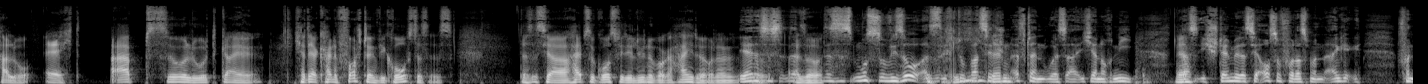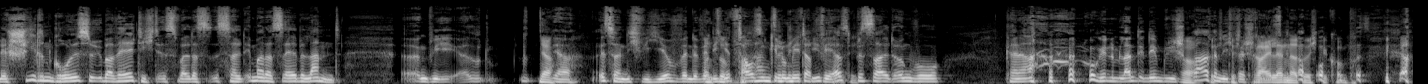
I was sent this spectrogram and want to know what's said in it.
hallo, echt absolut geil. Ich hatte ja keine Vorstellung, wie groß das ist. Das ist ja halb so groß wie die Lüneburger Heide, oder? Ja, das ist, also, das ist, muss sowieso, also du warst ja schon öfter in den USA, ich ja noch nie. Das, ja. Ich stelle mir das ja auch so vor, dass man eigentlich von der schieren Größe überwältigt ist, weil das ist halt immer dasselbe Land. Irgendwie, also, ja, ja ist ja nicht wie hier, wenn du, wenn du so hier tausend Kilometer fährst, bist du halt irgendwo, keine Ahnung, in einem Land, in dem du die Sprache ja, nicht verstehst. drei Länder durchgekommen. ja.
